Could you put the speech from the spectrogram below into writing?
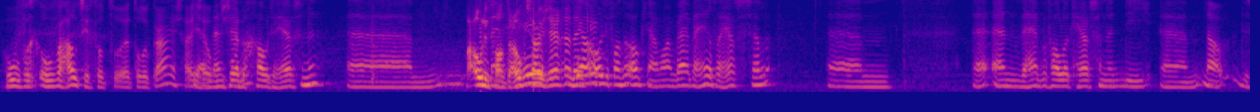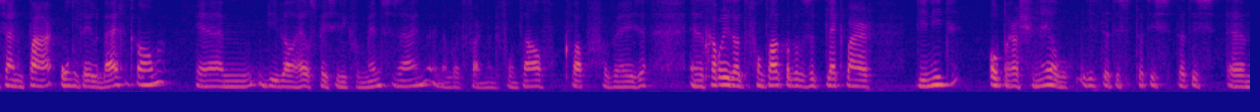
hoe- ver- hoe verhoudt zich dat eh, tot elkaar? Zou je Ja, mensen hebben grote hersenen. Ehm, Maar olifanten ook, zou je zeggen, denk ja, ik? olifanten ook, ja. Maar wij hebben heel veel hersencellen. Ehm, eh, en we hebben vooral ook hersenen die... ehm, nou, er zijn een paar onderdelen bijgekomen. ehm, die wel heel specifiek voor mensen zijn. En dan wordt vaak naar de frontaalkwap verwezen. En het grappige is dat de frontaalkwap, dat is een plek waar die niet operationeel... Dat is, dat is, dat is, dat is, ehm,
